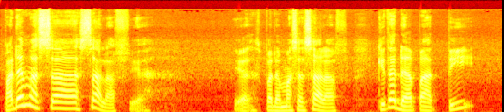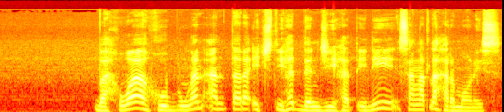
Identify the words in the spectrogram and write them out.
pada masa salaf ya, ya pada masa salaf kita dapati bahwa hubungan antara ijtihad dan jihad ini sangatlah harmonis.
